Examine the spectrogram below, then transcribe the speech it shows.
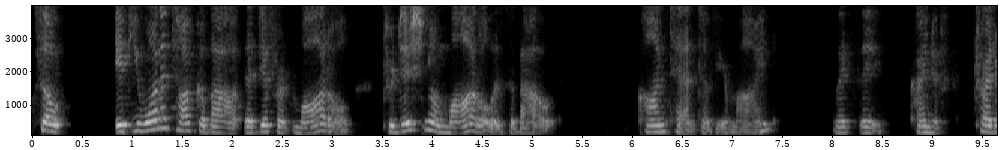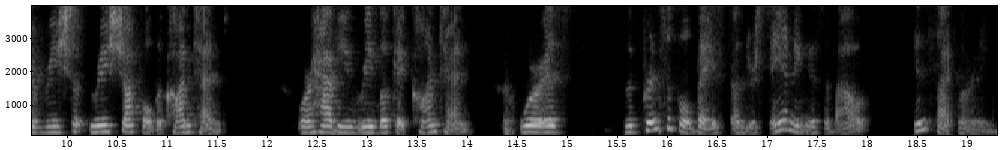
So if you want to talk about a different model, traditional model is about content of your mind, like they kind of try to resh- reshuffle the content or have you relook at content. Whereas the principle based understanding is about insight learning,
